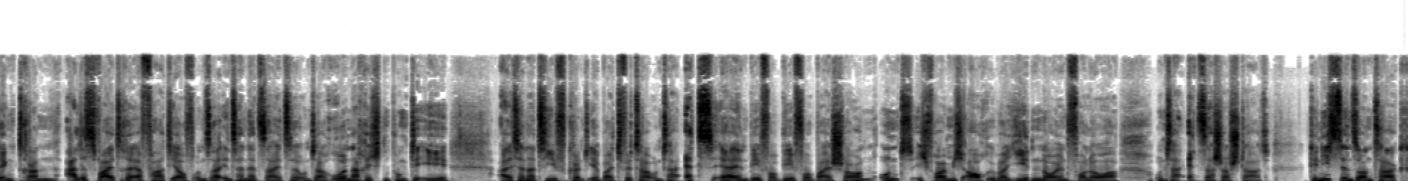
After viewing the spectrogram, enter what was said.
Denkt dran, alles weitere erfahrt ihr auf unserer Internetseite unter ruhrnachrichten.de. Alternativ könnt ihr bei Twitter unter rnbvb vorbeischauen und ich freue mich auch über jeden neuen Follower unter Start. Genießt den Sonntag.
